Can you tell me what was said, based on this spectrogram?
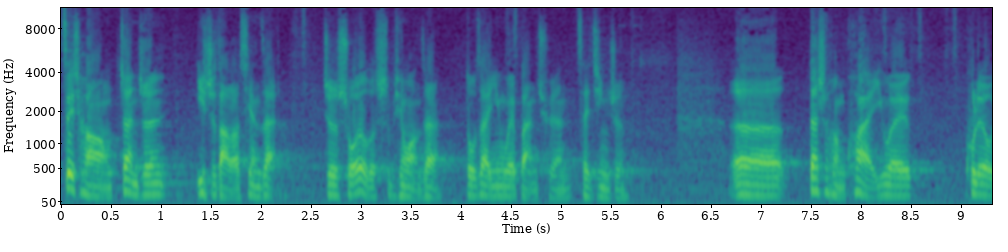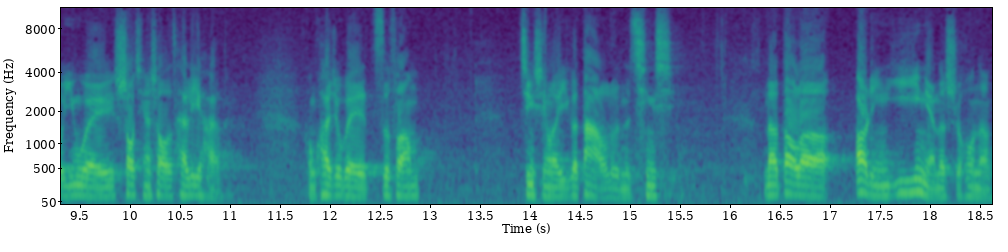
这场战争一直打到现在，就是所有的视频网站都在因为版权在竞争。呃，但是很快，因为酷六因为烧钱烧得太厉害了，很快就被资方进行了一个大轮的清洗。那到了二零一一年的时候呢，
